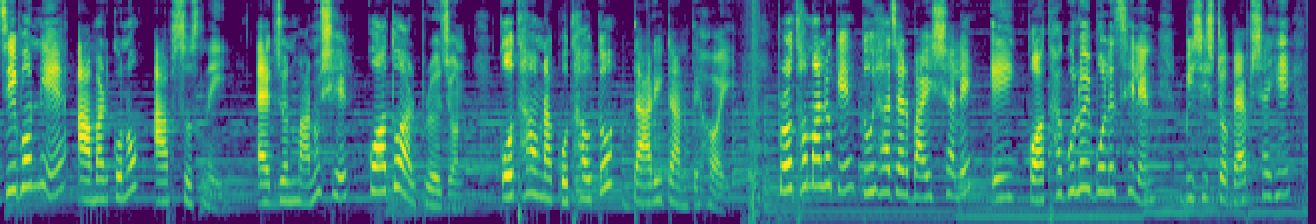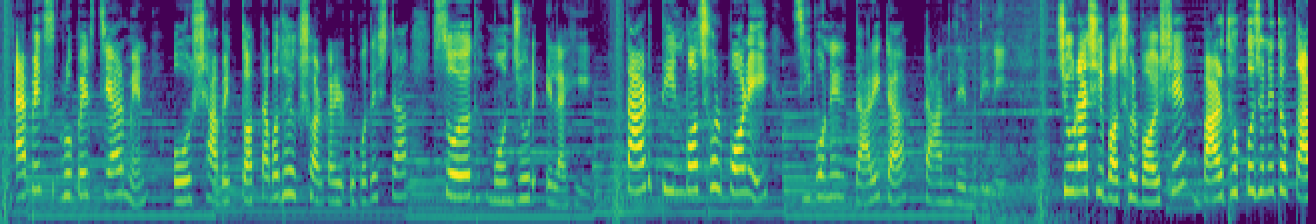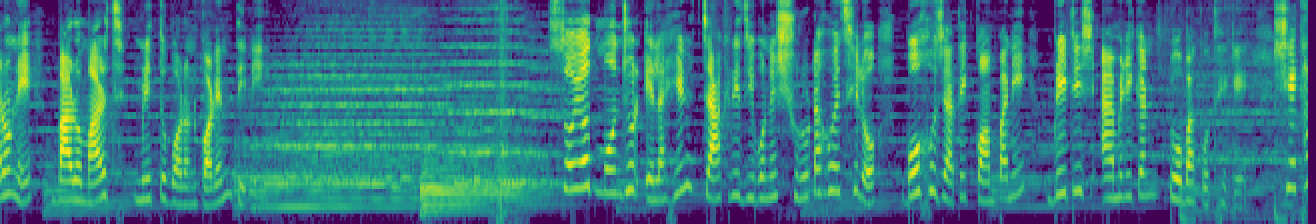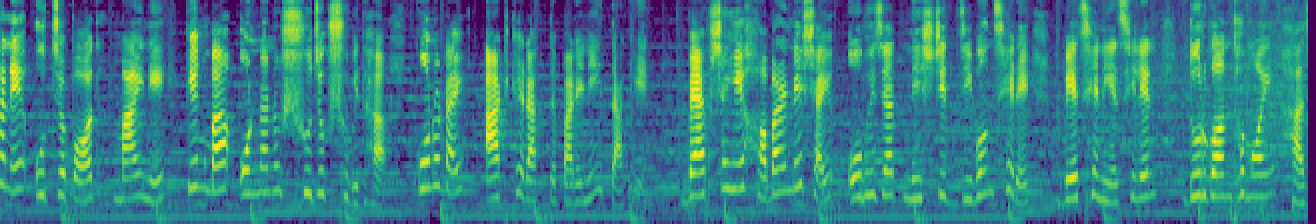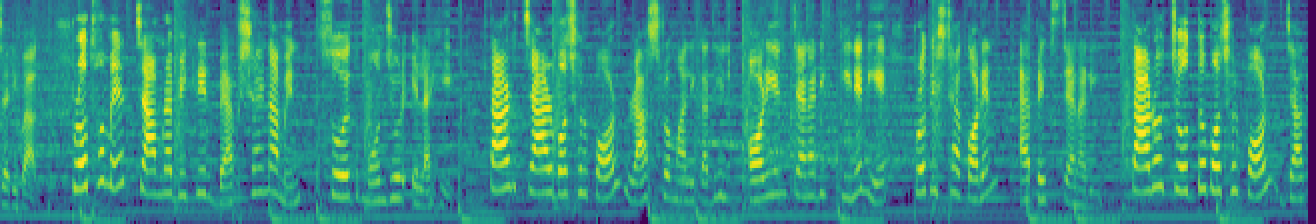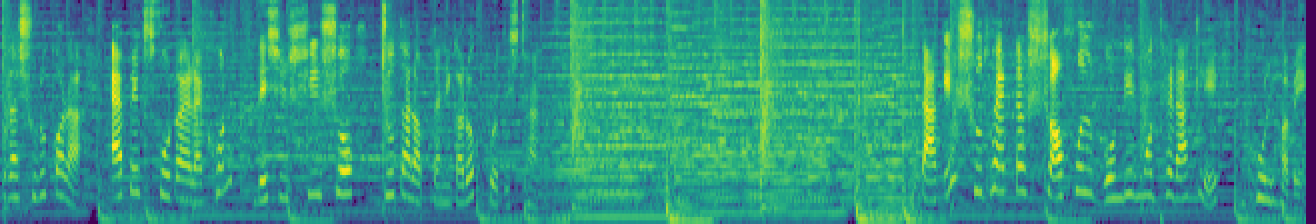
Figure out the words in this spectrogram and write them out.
জীবন নিয়ে আমার কোনো আফসোস নেই। একজন মানুষের কত আর প্রয়োজন, কোথাও না কোথাও তো দাড়ি টানতে হয়। প্রথম আলোকে দুই হাজার বাইশ সালে এই কথাগুলোই বলেছিলেন বিশিষ্ট ব্যবসায়ী অ্যাপেক্স গ্রুপের চেয়ারম্যান ও সাবেক তত্ত্বাবধায়ক সরকারের উপদেষ্টা সৈয়দ মঞ্জুর এলাহি। তার তিন বছর পরেই জীবনের দাড়িটা টানলেন তিনি। চুরাশি বছর বয়সে বার্ধক্যজনিত কারণে বারো মার্চ মৃত্যুবরণ করেন তিনি। সৈয়দ মঞ্জুর এলাহির চাকরি জীবনের শুরুটা হয়েছিল বহুজাতিক কোম্পানি ব্রিটিশ আমেরিকান টোবাকো থেকে। সেখানে উচ্চ পদ, মাইনে কিংবা অন্যান্য সুযোগ সুবিধা কোনোটাই আটকে রাখতে পারেনি তাকে। ব্যবসায়ী হবার নেশায় অভিজাত নিশ্চিত জীবন ছেড়ে বেছে নিয়েছিলেন দুর্গন্ধময় হাজারিবাগ। প্রথমে চামড়া বিক্রির ব্যবসায় নামেন সৈয়দ মঞ্জুর এলাহি। তার চার বছর পর রাষ্ট্র মালিকাধীন অরিয়েন্ট ট্যানারি কিনে নিয়ে প্রতিষ্ঠা করেন অ্যাপেক্স ট্যানারি। তারও চোদ্দ বছর পর যাত্রা শুরু করা অ্যাপেক্স ফুটওয়্যার এখন দেশের শীর্ষ জুতা রপ্তানিকারক প্রতিষ্ঠান। তাকে শুধু একটা সফল গণ্ডির মধ্যে রাখলে ভুল হবে।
